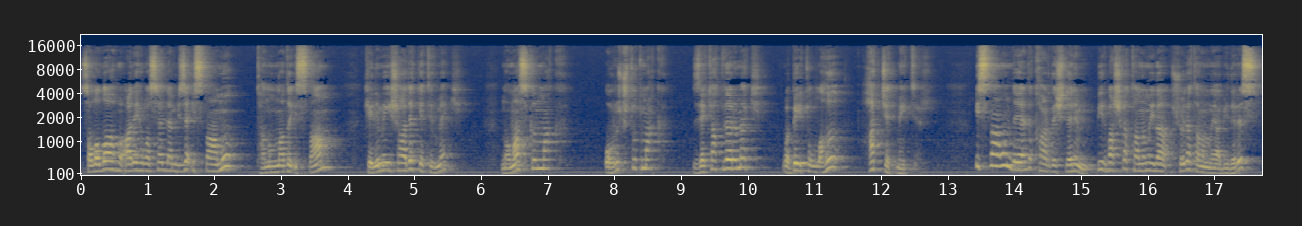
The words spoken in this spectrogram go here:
sallallahu aleyhi ve sellem bize İslam'ı tanımladı. İslam kelime-i şehadet getirmek, namaz kılmak, oruç tutmak, zekat vermek ve Beytullah'ı hac etmektir. İslam'ın değerli kardeşlerim bir başka tanımıyla şöyle tanımlayabiliriz.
